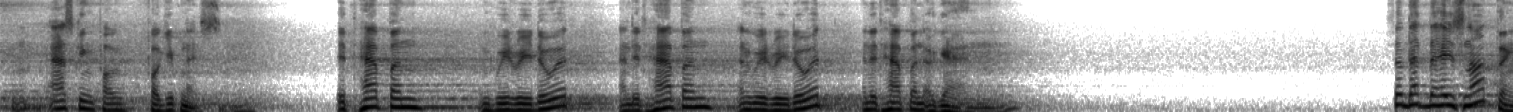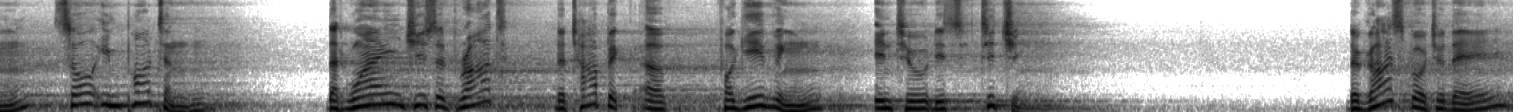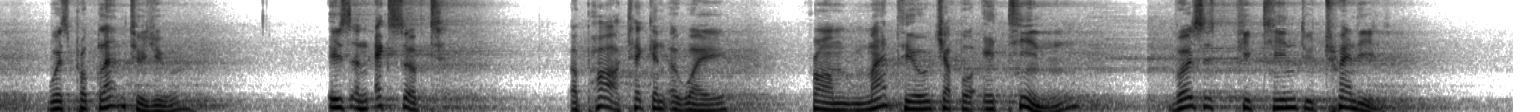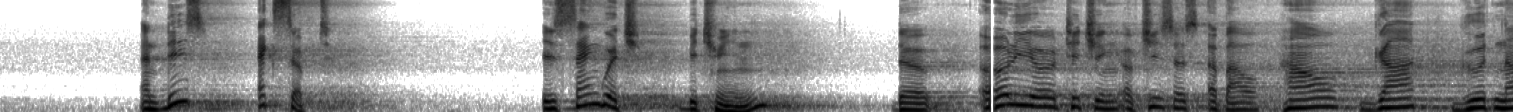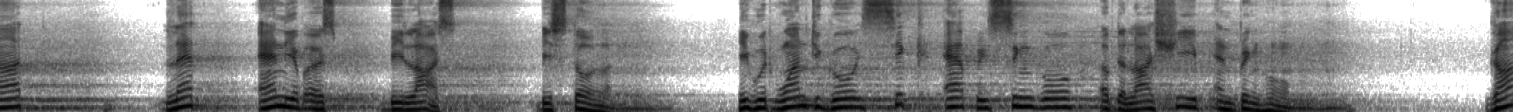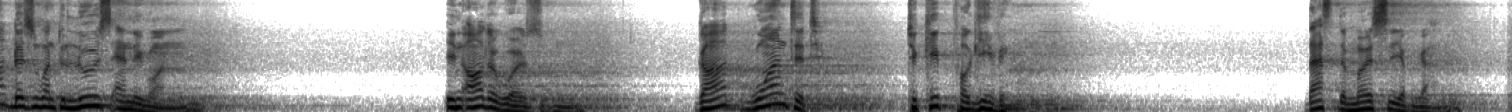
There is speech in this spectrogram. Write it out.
asking for forgiveness. It happened, and we redo it, and it happened, and we redo it, and it happened again. So that there is nothing so important that why Jesus brought the topic of forgiving into this teaching. The gospel today was proclaimed to you is an excerpt, a part taken away from Matthew chapter 18, verses 15 to 20. And this excerpt is sandwiched between the earlier teaching of Jesus about how God would not let any of us be lost, be stolen. He would want to go seek every single of the lost sheep and bring home. God doesn't want to lose anyone. In other words, God wanted to keep forgiving. That's the mercy of God.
